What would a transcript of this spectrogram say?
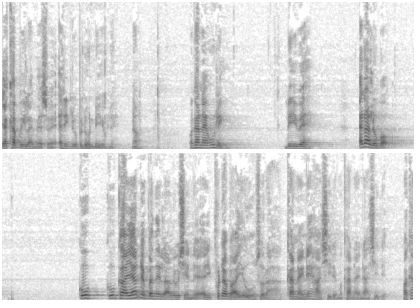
ရက်ခတ်ပေးလိုက်မယ်ဆိုရင်အဲ့ဒီလိုဘယ်လိုနေဦးလဲနော်။မခံနိုင်ဘူးလေ။လေပဲ။အဲ့ဒါလို့ပေါ့ ကိုကိုကာယနဲ့ပတ်သက်လာလို့ရှင်လေအဲ့ဒီဖုဒ္ဓဘာယုံဆိုတာခံနိုင်တဲ့ဟာရှိတယ်မခံနိုင်တာရှိတယ်မခံ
